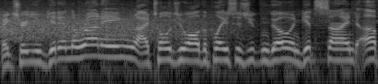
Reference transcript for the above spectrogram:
Make sure you get in the running. I told you all the places you can go and get signed up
